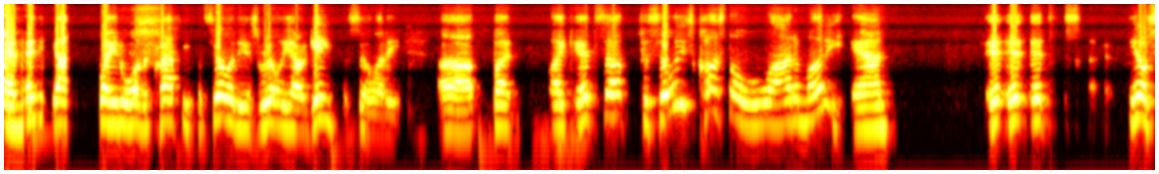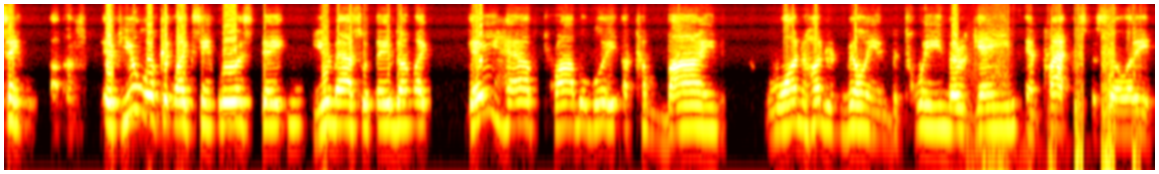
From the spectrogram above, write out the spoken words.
and then you got to explain, well, the crappy facility is really our game facility. Uh, but like it's uh, facilities cost a lot of money, and it, it, it's you know St. Uh, if you look at like St. Louis, Dayton, UMass, what they've done, like they have probably a combined 100 million between their game and practice facility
